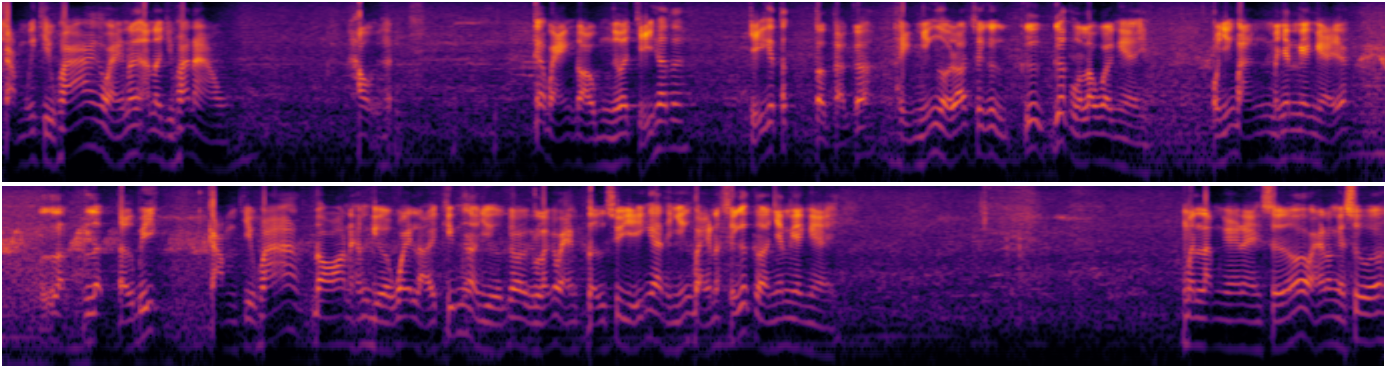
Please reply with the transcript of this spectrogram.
cầm cái chìa khóa các bạn nói anh là chìa khóa nào? Không các bạn đòi người ta chỉ hết á chỉ cái tất tật tật á thì những người đó sẽ rất là lâu qua nghề còn những bạn mà nhanh nghe nghề á là, là tự biết cầm chìa khóa đo này vừa quay lại kiếm là vừa là các bạn tự suy diễn ra thì những bạn nó sẽ rất là nhanh nghe nghề. Mình làm nghề này sự các bạn là ngày xưa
